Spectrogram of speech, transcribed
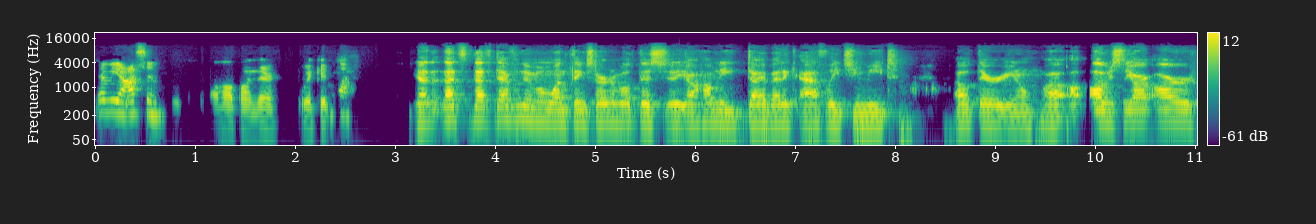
that'd be awesome. I'll hop on there. Wicked. Yeah. Yeah, that's that's definitely one thing. Starting about this, you know, how many diabetic athletes you meet, out there. You know, uh, obviously our our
